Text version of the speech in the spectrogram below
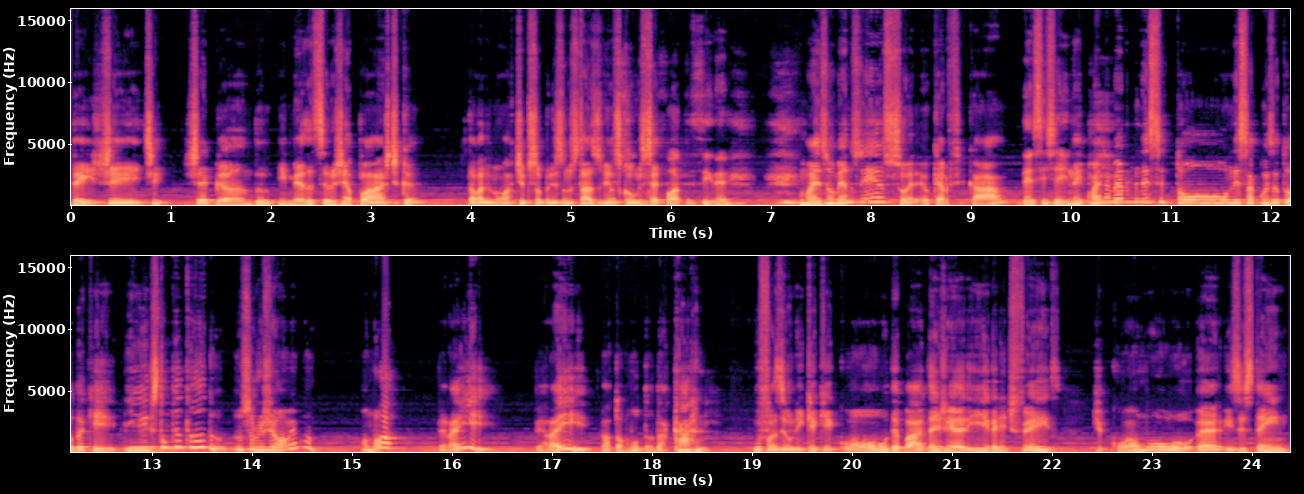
Tem gente chegando em mesa de cirurgia plástica. Estava lendo um artigo sobre isso nos Estados Unidos, como isso é. Assim, né? Mais ou menos isso. Eu quero ficar. Desse jeito. mais ou menos nesse tom, nessa coisa toda aqui. E eles estão tentando. O cirurgião mesmo. Vamos lá. Peraí. Peraí. Nós estamos mudando a carne. Vou fazer o um link aqui com o debate da engenharia que a gente fez. De como é, existem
